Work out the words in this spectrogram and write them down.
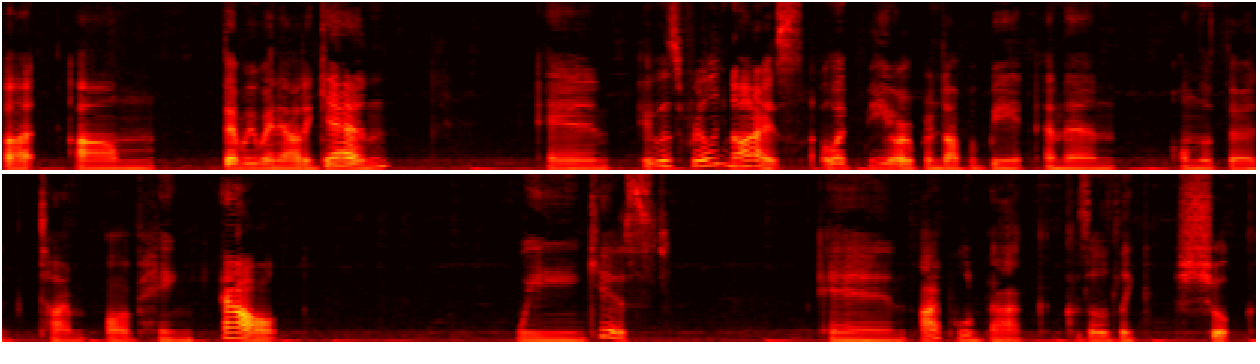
But um, then we went out again, and it was really nice. Like he opened up a bit, and then on the third time of hanging out, we kissed. And I pulled back because I was like shook.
